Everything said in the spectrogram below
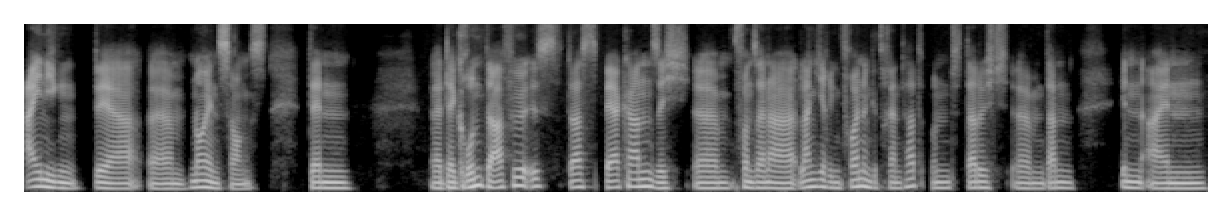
einigen der ähm, neuen Songs. Denn der Grund dafür ist, dass Berkan sich ähm, von seiner langjährigen Freundin getrennt hat und dadurch ähm, dann in ein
